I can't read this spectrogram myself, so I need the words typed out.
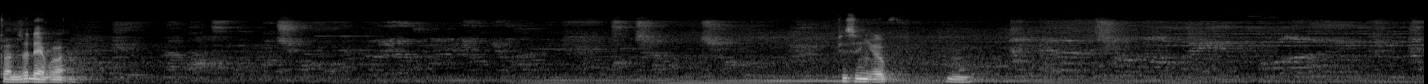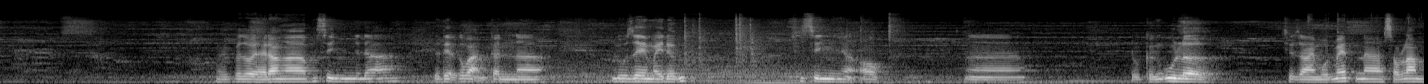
Cần rất đẹp các bạn. Fishing up. Ừ. Đấy, vừa rồi Hải Đăng uh, fishing đã giới thiệu các bạn cần uh, lu dê máy đứng. Fishing off uh, độ cứng UL chiều dài 1m65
